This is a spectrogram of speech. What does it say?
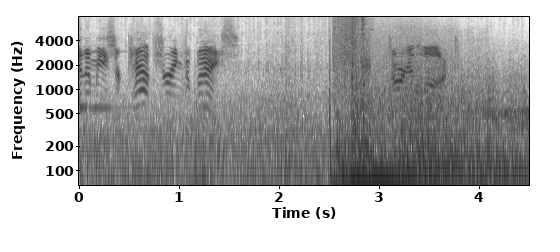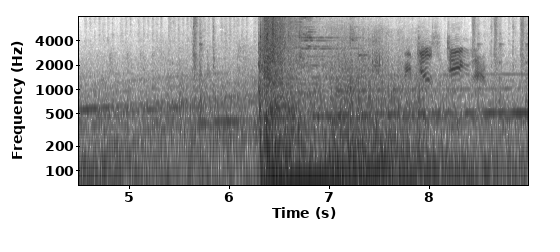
Enemies are capturing the base! Target locked. We've just dinged them.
